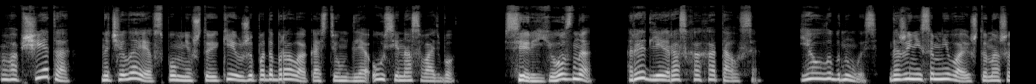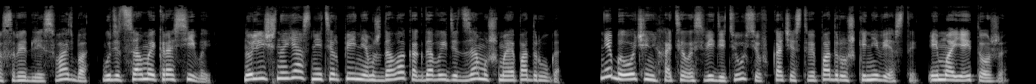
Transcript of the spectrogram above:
«Вообще-то...» — начала я, вспомнив, что Икей уже подобрала костюм для Уси на свадьбу. «Серьезно?» — Редли расхохотался. Я улыбнулась, даже не сомневаюсь, что наша с Редли свадьба будет самой красивой, но лично я с нетерпением ждала, когда выйдет замуж моя подруга. Мне бы очень хотелось видеть Усю в качестве подружки-невесты, и моей тоже.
